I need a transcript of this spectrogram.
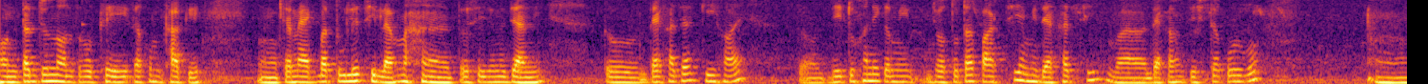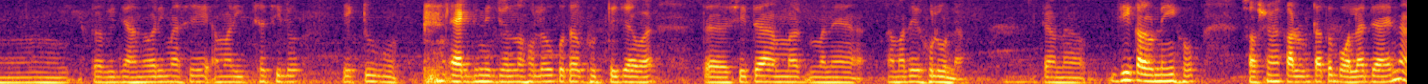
ঘণ্টার জন্য অন্তপক্ষে এরকম থাকে। কেন একবার তুলেছিলাম, তো সেই জন্য জানি। তো দেখা যাক কি হয়। তো যেটুখানি আমি যতটা পারছি আমি দেখাচ্ছি বা দেখানোর চেষ্টা করব। তবে জানুয়ারি মাসে আমার ইচ্ছা ছিল একটু একদিনের জন্য হলেও কোথাও ঘুরতে যাওয়ার। তা সেটা আমার মানে আমাদের হলো না। কেননা যে কারণেই হোক, সবসময় কারণটা তো বলা যায় না,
